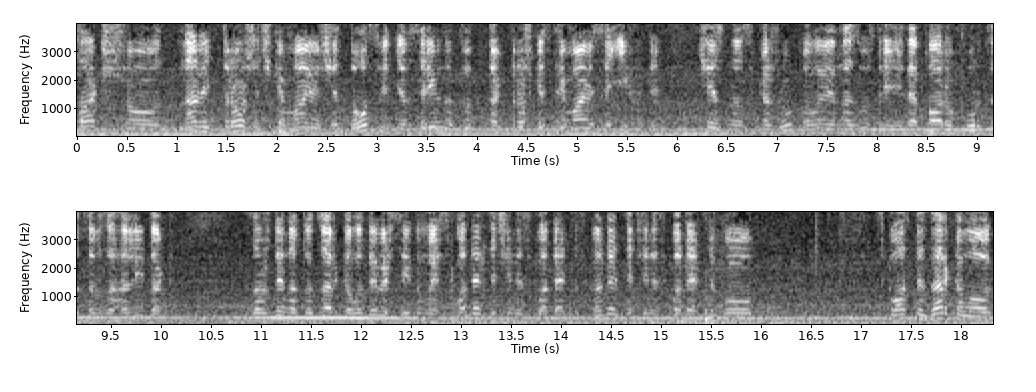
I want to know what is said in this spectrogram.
так, що навіть трошечки маючи досвід, я все рівно тут так трошки стрімаюся їхати. Чесно скажу, коли на зустріч йде пару фур, то це взагалі так завжди на то дзеркало дивишся і думаєш, складеться чи не складеться, складеться чи не складеться. Бо скласти зеркало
